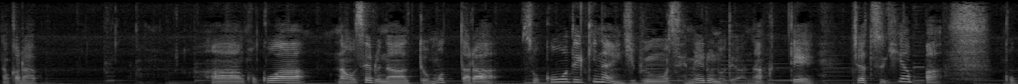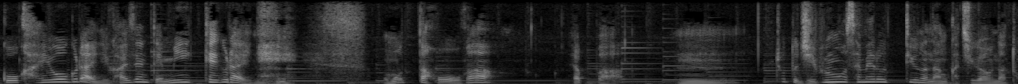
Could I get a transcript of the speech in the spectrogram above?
だからあここは直せるなって思ったらそこをできない自分を責めるのではなくてじゃあ次やっぱここを変えようぐらいに改善点見っけぐらいに 思った方がやっぱうんちょっと自分を責めるっていうのはなんか違うなと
